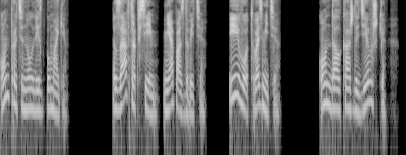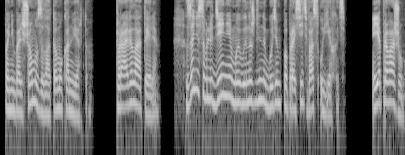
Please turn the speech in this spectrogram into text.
Он протянул лист бумаги. «Завтрак в семь, не опаздывайте. И вот, возьмите». Он дал каждой девушке по небольшому золотому конверту. Правила отеля. За несоблюдение мы вынуждены будем попросить вас уехать. Я провожу.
